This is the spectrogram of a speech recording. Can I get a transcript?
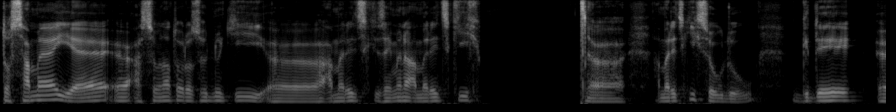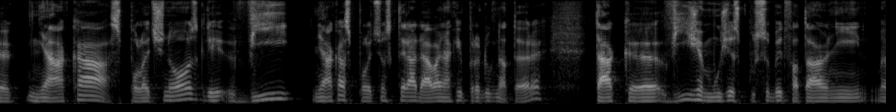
to samé je, eh, a jsou na to rozhodnutí uh, americký, zejména amerických, amerických soudů, kdy uh, nějaká společnost, kdy ví nějaká společnost, která dává nějaký produkt na trh, tak eh, ví, že může způsobit fatální, eh,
